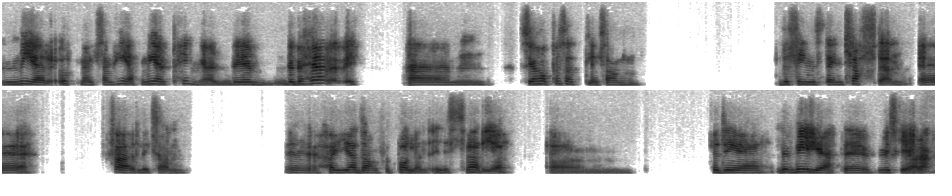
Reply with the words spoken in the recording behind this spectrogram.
mer uppmärksamhet, mer pengar. Det, det behöver vi. Ehm, så jag hoppas att liksom, det finns den kraften eh, för liksom, eh, höja damfotbollen i Sverige. Um, för det, det vill jag att eh, vi ska göra.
